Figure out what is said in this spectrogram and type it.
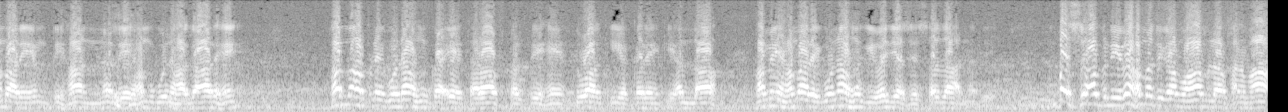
ہمارے امتحان نہ لے، ہم گناہ گار ہیں۔ ہم اپنے گناہوں کا اعتراف کرتے ہیں۔ دعا کیا کریں کہ اللہ ہمیں ہمارے گناہوں کی وجہ سے سزا نہ دے۔ بس اپنی رحمت کا معاملہ فرما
